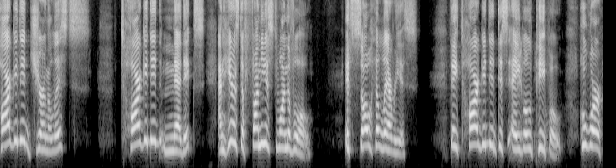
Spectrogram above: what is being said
targeted journalists, targeted medics, and here's the funniest one of all. It's so hilarious. They targeted disabled people who were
